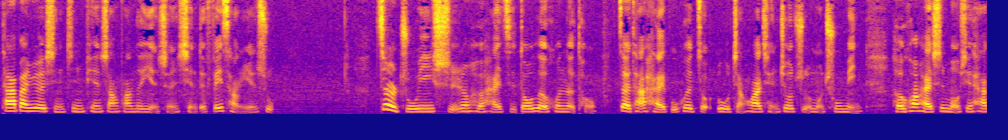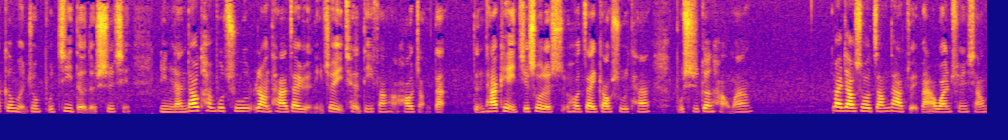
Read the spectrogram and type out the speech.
他半月形镜片上方的眼神显得非常严肃。这足以使任何孩子都乐昏了头，在他还不会走路、讲话前就这么出名，何况还是某些他根本就不记得的事情。你难道看不出，让他在远离这一切的地方好好长大，等他可以接受的时候再告诉他，不是更好吗？麦教授张大嘴巴，完全想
